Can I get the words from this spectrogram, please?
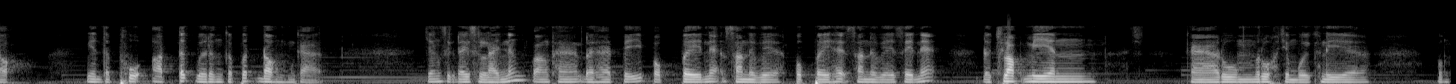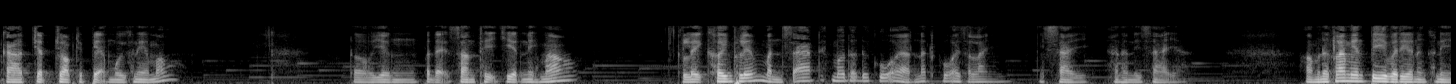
ដោះមានតែភក់អត់ទឹកវារឹងកពិតដោះមិនកើតអញ្ចឹងសេចក្តីស្រឡាញ់ហ្នឹងបងថាដោយហេតុពីរពពេអ្នកសន្និវាពពេហេសន្និវាសេអ្នកដោយធ្លាប់មានការរួមរស់ជាមួយគ្នា បង្កើតចិត្តជាប់ជាពាក់មួយគ្នាមកតើយើងបដិសន្ធិជាតិនេះមកក្លេកឃើញភ្លាមមិនស្អាតទេមើលទៅដូចគួរឲ្យអាណិតគួរឲ្យស្រឡាញ់និស័យអាននិស័យអមនុស្សខ្លះមានពីរវេរានឹងគ្នា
